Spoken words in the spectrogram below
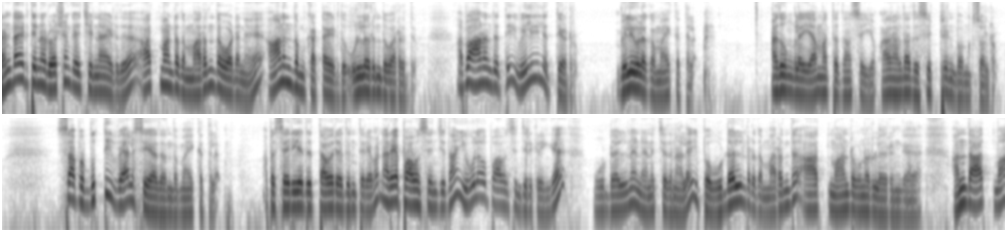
ரெண்டாயிரத்தி ஐநூறு வருஷம் கழிச்சு என்ன ஆகிடுது ஆத்மான்றதை மறந்த உடனே ஆனந்தம் கட் ஆகிடுது உள்ளேருந்து வர்றது. அப்போ ஆனந்தத்தை வெளியில் தேடுறோம் வெளி உலக மயக்கத்தில். அது உங்களை ஏமாற்ற தான் செய்யும். அதனால தான் அது சிற்றின்பம்னு சொல்கிறோம் ஸோ அப்போ புத்தி வேலை செய்யாது அந்த மயக்கத்தில். அப்போ சரி எது தவறு எதுன்னு தெரியாமல் நிறைய பாவம் செஞ்சு தான் இவ்வளோ பாவம் செஞ்சுருக்கிறீங்க. உடல்னு நினச்சதுனால இப்போ உடல்ன்றதை மறந்து ஆத்மான்ற உணர்வில் இருங்க. அந்த ஆத்மா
